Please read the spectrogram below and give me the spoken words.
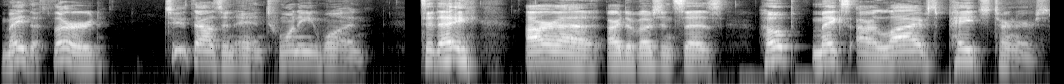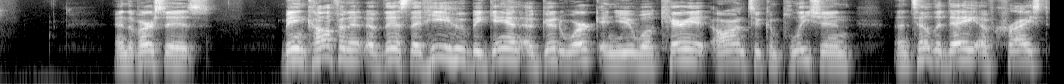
May the 3rd, 2021. Today, our, uh, our devotion says, Hope makes our lives page turners. And the verse is, Being confident of this, that he who began a good work in you will carry it on to completion until the day of Christ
